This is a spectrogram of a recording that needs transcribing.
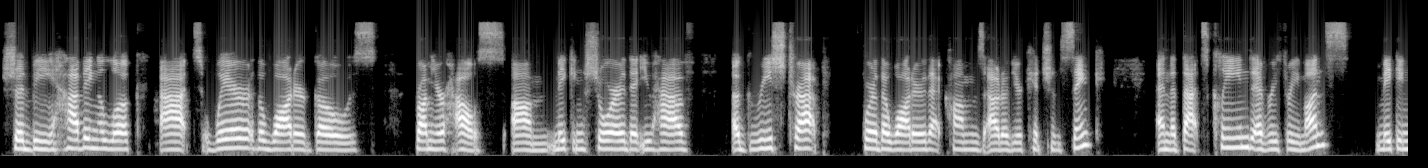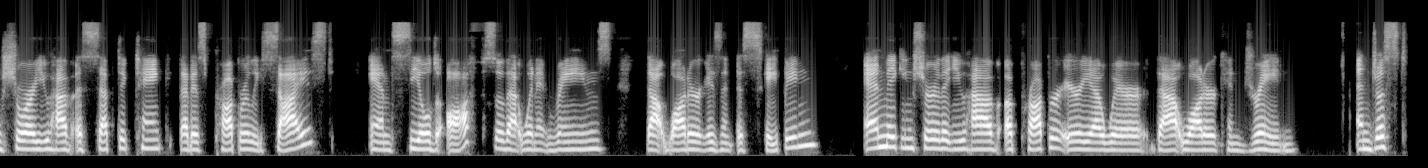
should be having a look at where the water goes from your house, um, making sure that you have a grease trap for the water that comes out of your kitchen sink and that that's cleaned every three months, making sure you have a septic tank that is properly sized and sealed off so that when it rains, that water isn't escaping, and making sure that you have a proper area where that water can drain. And just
